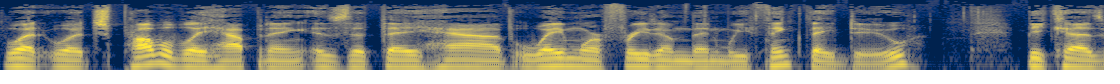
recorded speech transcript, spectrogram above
what what's probably happening is that they have way more freedom than we think they do because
